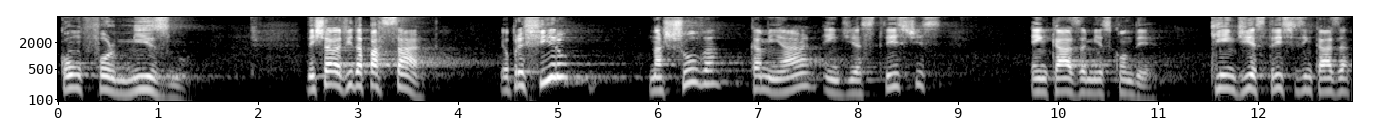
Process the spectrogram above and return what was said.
conformismo deixar a vida passar. Eu prefiro, na chuva, caminhar em dias tristes, em casa me esconder, que em dias tristes em casa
